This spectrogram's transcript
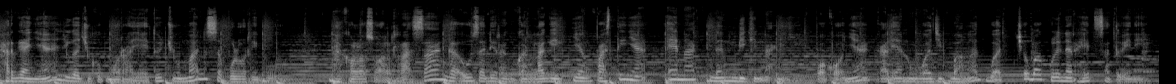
Harganya juga cukup murah yaitu cuma 10.000 Nah kalau soal rasa nggak usah diragukan lagi. Yang pastinya enak dan bikin nagih Pokoknya kalian wajib banget buat coba kuliner hits satu ini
